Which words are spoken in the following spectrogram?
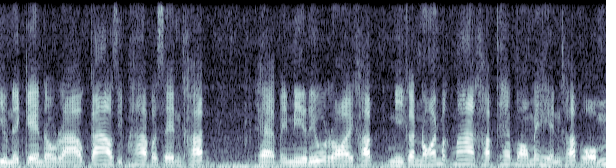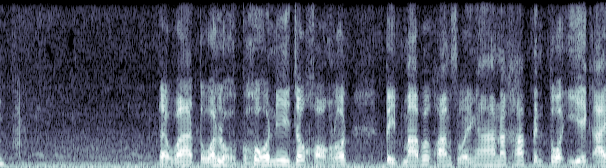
อยู่ในเกณฑ์ราวๆ95%ครับ แทบไม่มีริ้วรอยครับ มีก็น้อยมากๆครับ แทบมองไม่เห็นครับผม แต่ว่าตัวโลโก้นี่เจ้าของรถติดมาเพื่อความสวยงามนะครับ เป็นตัว EXI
